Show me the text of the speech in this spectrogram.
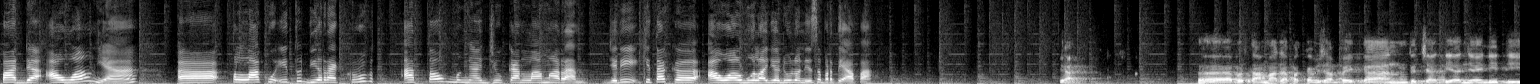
Pada awalnya uh, pelaku itu direkrut atau mengajukan lamaran. Jadi kita ke awal mulanya dulu nih seperti apa? Ya, uh, pertama dapat kami sampaikan kejadiannya ini di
